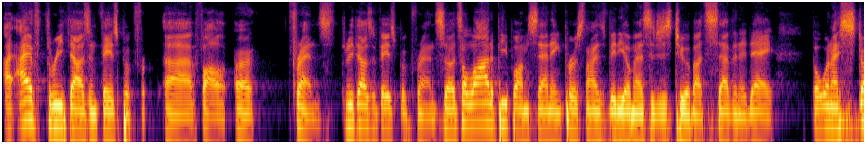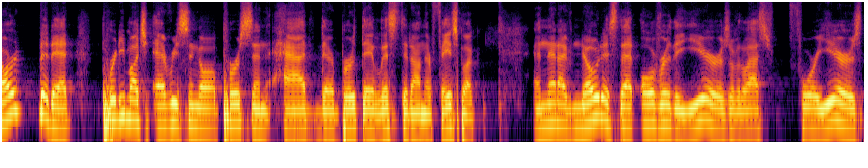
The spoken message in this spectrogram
I, I have 3000 facebook uh, follow or friends, 3,000 Facebook friends. So it's a lot of people I'm sending personalized video messages to, about seven a day. But when I started it, pretty much every single person had their birthday listed on their Facebook. And then I've noticed that over the years, over the last four years,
